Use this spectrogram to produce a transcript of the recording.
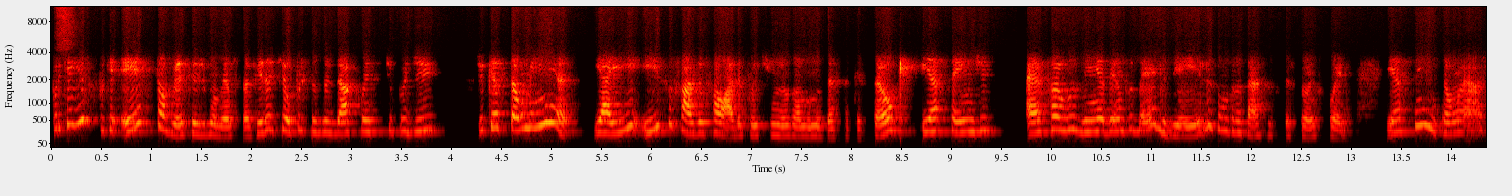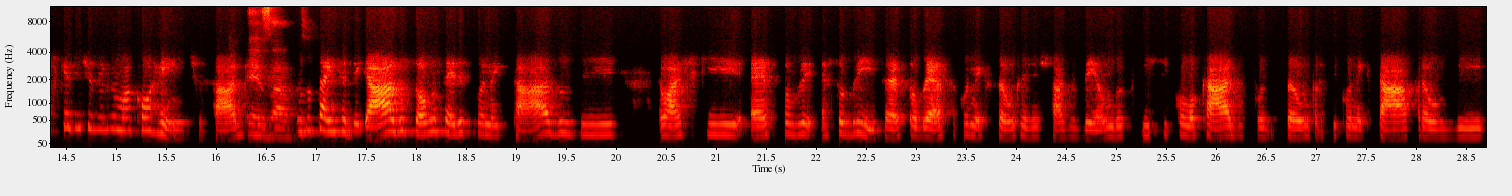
por que isso? Porque esse talvez seja o momento da vida que eu preciso lidar com esse tipo de, de questão minha. E aí isso faz eu falar depois para os meus alunos dessa questão e acende essa luzinha dentro deles. E aí eles vão tratar essas questões com eles. E assim, então eu acho que a gente vive uma corrente, sabe? Exato. Tudo está interligado, somos seres conectados e eu acho que é sobre, é sobre isso, é sobre essa conexão que a gente está vivendo e se colocar à disposição para se conectar, para ouvir,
